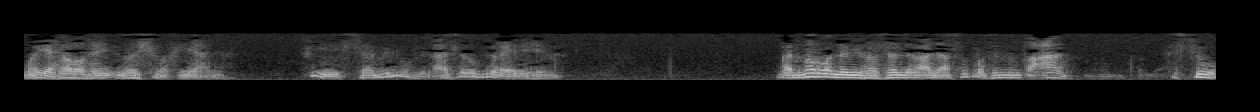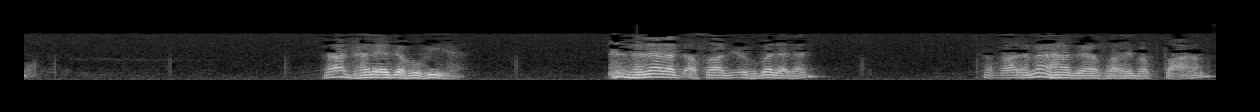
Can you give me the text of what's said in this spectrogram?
وأن يحذر الغش والخيانة في السمن وفي العسل وفي غيرهما. قد مر النبي صلى الله عليه وسلم على صفرة من طعام في السوق فأدخل يده فيها فنالت أصابعه بللا فقال ما هذا يا صاحب الطعام؟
